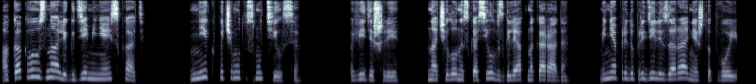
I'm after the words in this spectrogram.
«А как вы узнали, где меня искать?» Ник почему-то смутился. «Видишь ли», — начал он и скосил взгляд на Карада. «Меня предупредили заранее, что твой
